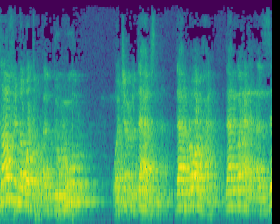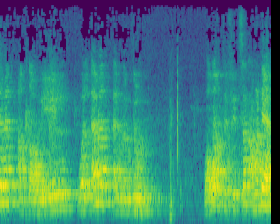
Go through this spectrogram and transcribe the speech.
saafi noqoto adduhuur waa jamcu dahar isna. Daharna waa maxay? Dahriga waxaa dha alzaman aldawiil wاlamad almamduud. Waa waqti fidsan ama dheer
